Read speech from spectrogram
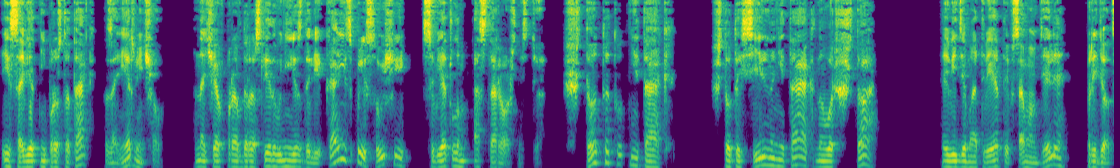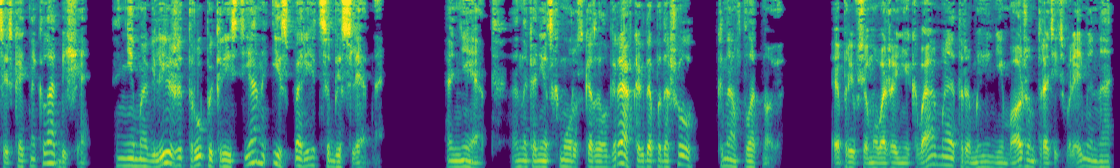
И совет не просто так занервничал, начав, правда, расследование издалека и с присущей светлым осторожностью. Что-то тут не так, что-то сильно не так, но вот что? Видимо, ответ и в самом деле придется искать на кладбище. Не могли же трупы крестьян испариться бесследно? «Нет», — наконец хмуро сказал граф, когда подошел к нам вплотную. При всем уважении к вам, мэтр, мы не можем тратить время на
